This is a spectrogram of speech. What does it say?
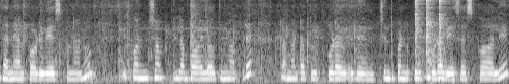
ధనియాల పొడి వేసుకున్నాను. ఇది కొంచెం ఇలా బాయిల్ అవుతున్నప్పుడే టమాటా పులుపు కూడా చింతపండు పులుపు కూడా వేసేసుకోవాలి.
